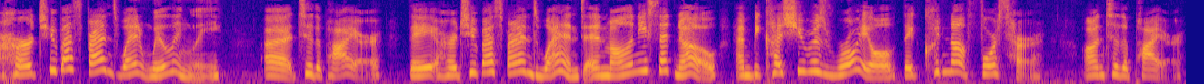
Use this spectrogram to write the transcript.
her two best friends went willingly uh to the pyre they her two best friends went and Malini said no, and because she was royal, they could not force her onto the pyre.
